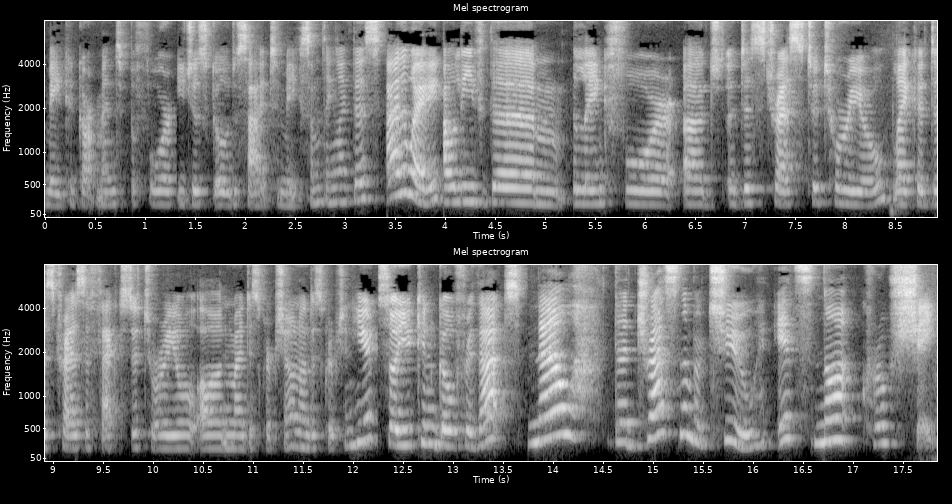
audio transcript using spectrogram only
make a garment before you just go decide to make something like this. By the way, I'll leave the, um, link for a, a distress tutorial, like a distress effect tutorial on my description, on description here. So you can go for that. Now, the dress number two, it's not crochet.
